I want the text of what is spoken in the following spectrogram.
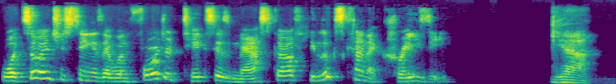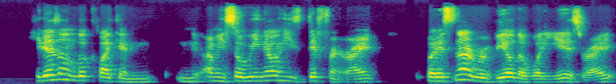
what's so interesting is that when Forager takes his mask off, he looks kind of crazy. Yeah. He doesn't look like an. I mean, so we know he's different, right? But it's not revealed of what he is, right?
